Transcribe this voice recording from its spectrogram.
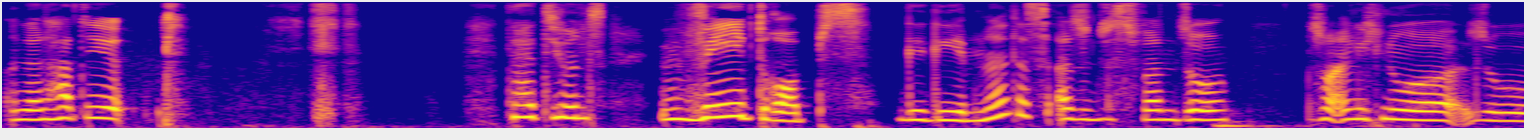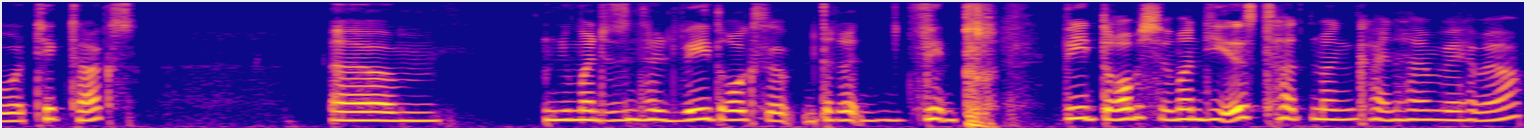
Und dann hat die, da hat die uns W-Drops gegeben, ne? Das, also das waren so, das waren eigentlich nur so TikToks. Ähm, und die meinte, sind halt W-Drops, W-Drops, wenn man die isst, hat man kein Heimweh mehr.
